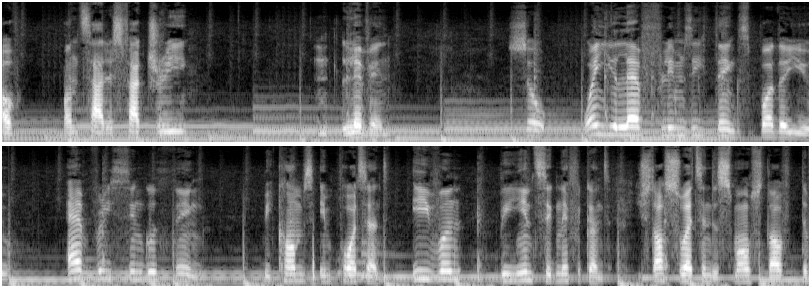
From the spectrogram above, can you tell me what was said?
of unsatisfactory living. So, when you let flimsy things bother you, every single thing becomes important, even the insignificant. You start sweating the small stuff, the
